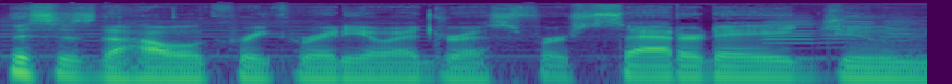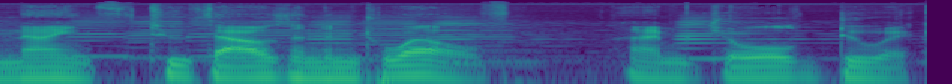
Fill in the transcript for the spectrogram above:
This is the Howell Creek radio address for Saturday, June 9th, 2012. I'm Joel Dueck.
